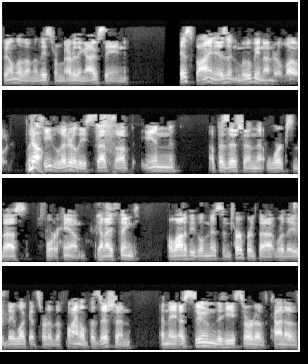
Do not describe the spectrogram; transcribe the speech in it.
film of him, at least from everything I've seen, his spine isn't moving under load. Like No. he literally sets up in a position that works best for him. Yes. And I think a lot of people misinterpret that where they, they look at sort of the final position and they assume that he sort of kind of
